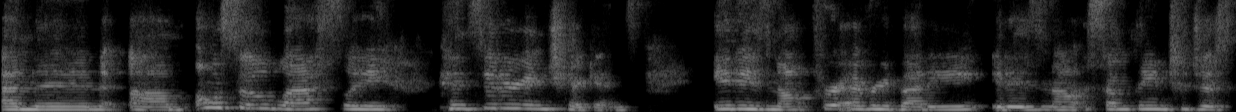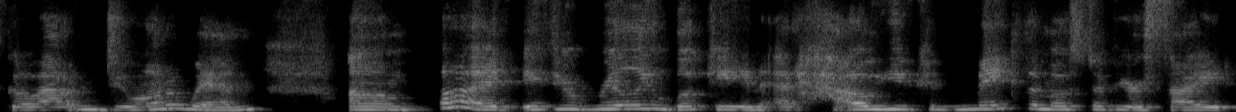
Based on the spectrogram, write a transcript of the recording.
And then um, also lastly, considering chickens it is not for everybody. It is not something to just go out and do on a whim. Um, but if you're really looking at how you can make the most of your site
